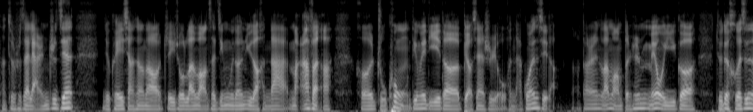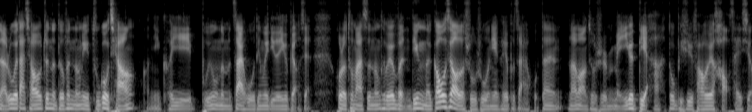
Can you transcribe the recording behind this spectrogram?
那就是在俩人之间，你就可以想象到这一周篮网在进攻端遇到很大麻烦啊，和主控丁威迪的表现是有很大关系的。当然，篮网本身没有一个绝对核心啊。如果大乔真的得分能力足够强啊，你可以不用那么在乎丁威迪的一个表现，或者托马斯能特别稳定的高效的输出，你也可以不在乎。但篮网就是每一个点啊都必须发挥好才行。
